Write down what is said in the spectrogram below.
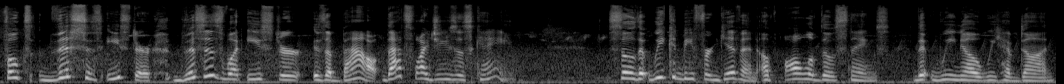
Folks, this is Easter. This is what Easter is about. That's why Jesus came. So that we could be forgiven of all of those things that we know we have done,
